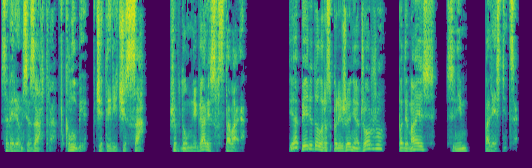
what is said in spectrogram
Соберемся завтра в клубе в четыре часа, — шепнул мне Гаррис, вставая. Я передал распоряжение Джорджу, подымаясь с ним по лестнице.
